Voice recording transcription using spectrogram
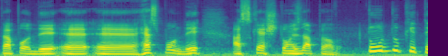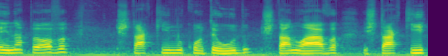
para poder é, é, responder as questões da prova. Tudo que tem na prova está aqui no conteúdo, está no AVA, está aqui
